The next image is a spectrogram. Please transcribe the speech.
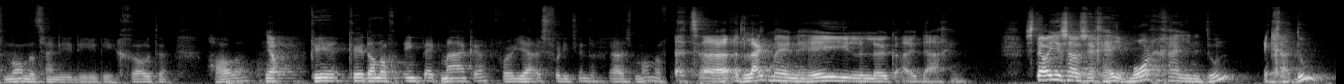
20.000 man, dat zijn die, die, die grote hallen. Ja, Kun je, kun je dan nog impact maken voor juist voor die 20.000 man? Of? het, eh, het lijkt mij een hele leuke uitdaging. Stel je zou zeggen, hey, morgen ga je het doen. Ik ga het doen.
